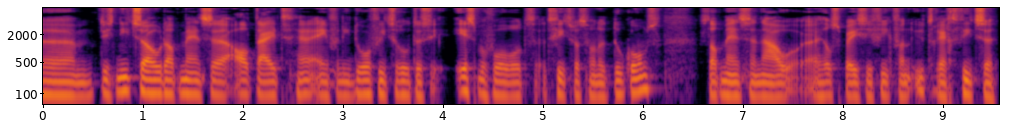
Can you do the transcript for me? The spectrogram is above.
Um, het is niet zo dat mensen altijd, een van die doorfietsroutes is bijvoorbeeld het fietspad van de toekomst. Dus dat mensen nou eh, heel specifiek van Utrecht fietsen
